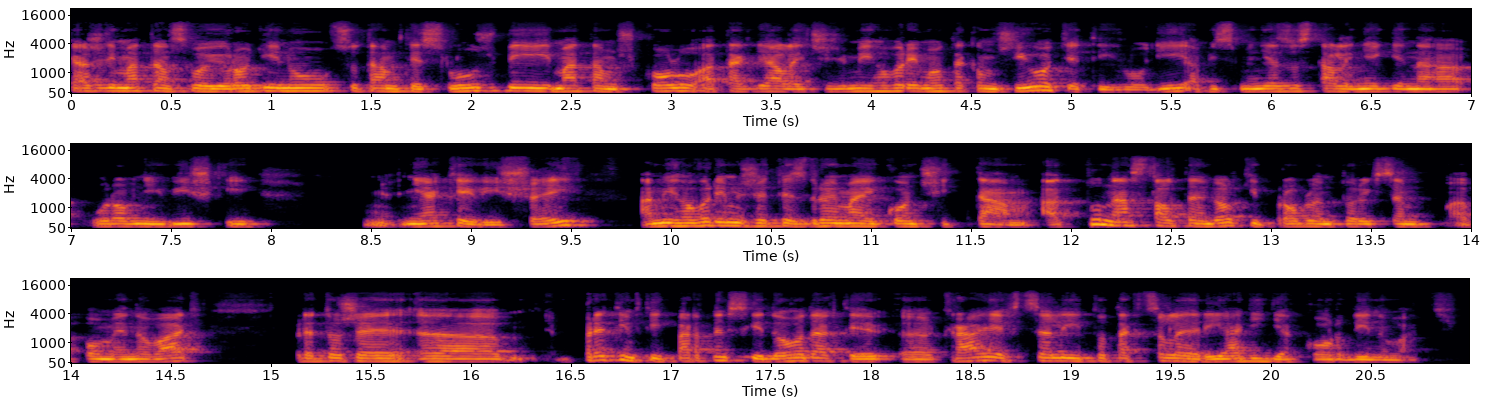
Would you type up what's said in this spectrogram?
každý má tam svoju rodinu, sú tam tie služby, má tam školu a tak ďalej. Čiže my hovoríme o takom živote tých ľudí, aby sme nezostali niekde na úrovni výšky nejakej vyššej. A my hovoríme, že tie zdroje majú končiť tam. A tu nastal ten veľký problém, ktorý chcem pomenovať, pretože uh, predtým v tých partnerských dohodách tie uh, kraje chceli to tak celé riadiť a koordinovať.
